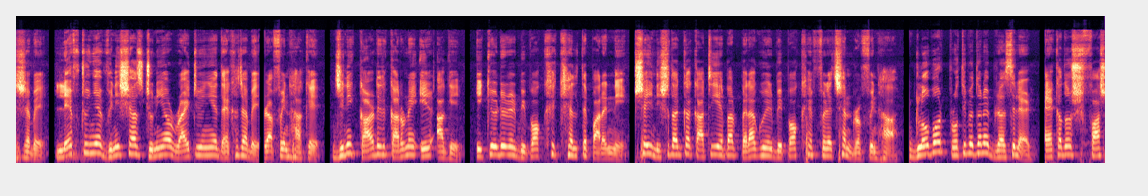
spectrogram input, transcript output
হিসেবে। লেফট উইংয়ে ভিনিসিয়াস জুনিয়র, রাইট উইংয়ে দেখা যাবে রাফিনহাকে, যিনি কার্ডের কারণে এর আগে ইকুয়েডরের বিপক্ষে খেলতে পারেননি। সেই নিষেধাজ্ঞা কাটিয়ে এবার প্যারাগুয়ের বিপক্ষে ফিরেছেন রফিনহা। গ্লোবর প্রতিবেদনে ব্রাজিলের একাদশ ফাঁস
